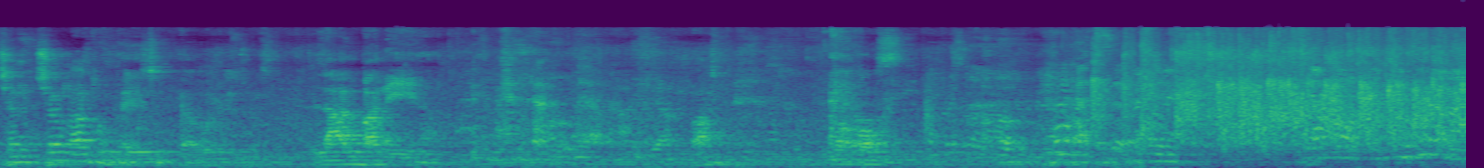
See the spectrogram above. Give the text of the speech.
c'è, c'è un altro paese che ha l'organizzazione, l'Albania. Basta. No, Siamo in chiusura, ma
